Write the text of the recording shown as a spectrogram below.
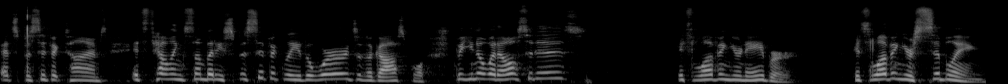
at specific times. It's telling somebody specifically the words of the gospel. But you know what else it is? It's loving your neighbor, it's loving your sibling,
